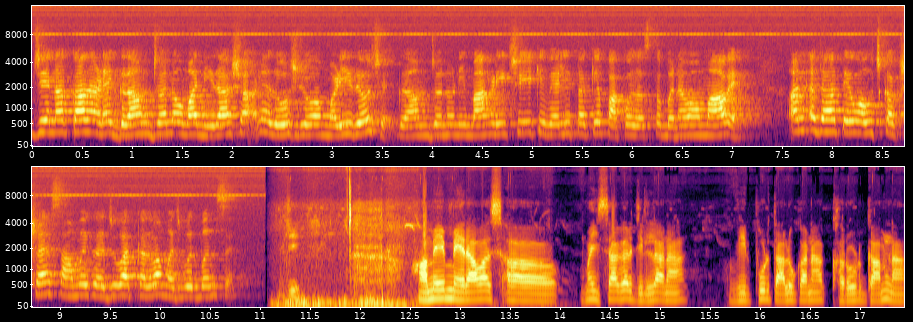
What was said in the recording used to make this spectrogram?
જેના કારણે ગ્રામજનોમાં નિરાશા અને રોષ જોવા મળી રહ્યો છે. ગ્રામજનોની માંગણી છે કે વહેલી તકે પાકો રસ્તો બનાવવામાં આવે. અન્યથા તેઓ ઉચ્ચ કક્ષાએ સામૂહિક રજૂઆત કરવા મજબૂત બનશે. જી. અમે મેરાવાસ મહીસાગર જિલ્લાના વીરપુર તાલુકાના ખરોડ ગામના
